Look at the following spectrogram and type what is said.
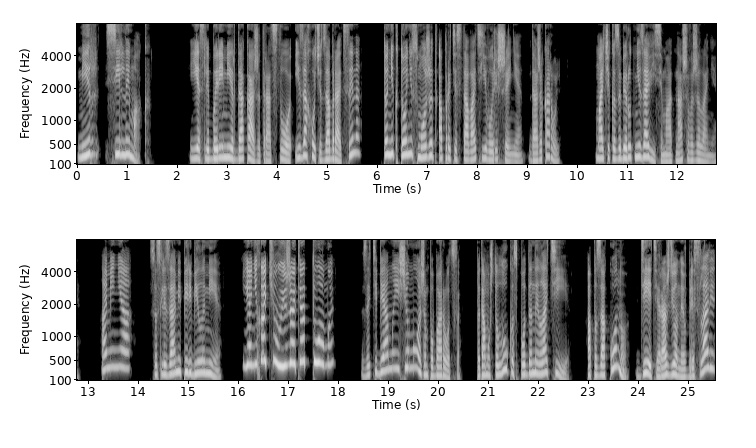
Мир — сильный маг. Если Боремир докажет родство и захочет забрать сына, то никто не сможет опротестовать его решение, даже король. Мальчика заберут независимо от нашего желания. «А меня?» — со слезами перебила Мия. «Я не хочу уезжать от Томы!» «За тебя мы еще можем побороться, потому что Лукас подданный Латии, а по закону дети, рожденные в Бреславе,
